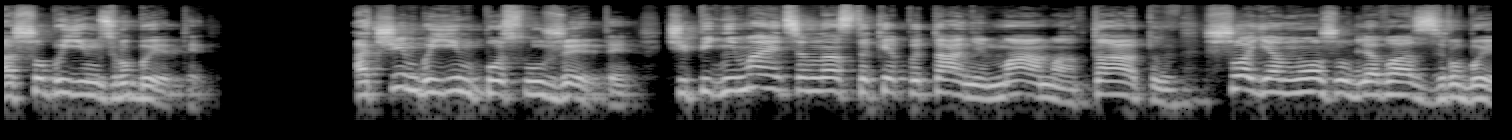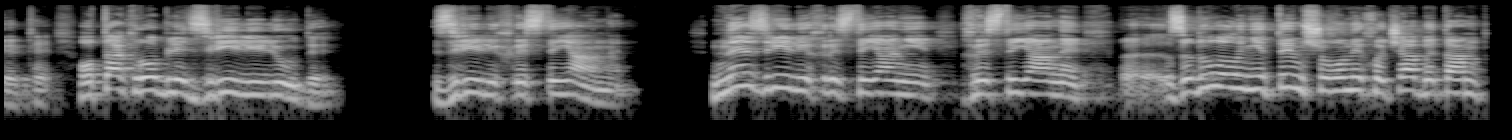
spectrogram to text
а що би їм зробити? А чим би їм послужити? Чи піднімається в нас таке питання, мама, тату, що я можу для вас зробити? Отак роблять зрілі люди, зрілі християни. Незрілі християни, християни е, задоволені тим, що вони хоча б там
